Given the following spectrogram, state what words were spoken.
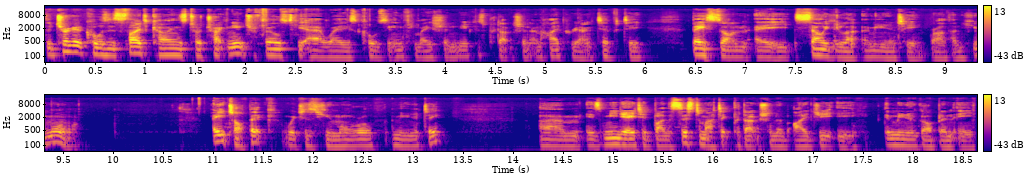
The trigger causes cytokines to attract neutrophils to the airways, causing inflammation, mucus production, and hyperreactivity based on a cellular immunity rather than humoral. Atopic, which is humoral immunity, um, is mediated by the systematic production of IgE, immunoglobulin E.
